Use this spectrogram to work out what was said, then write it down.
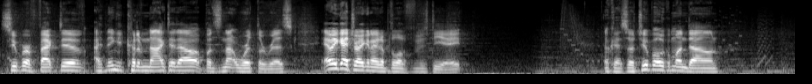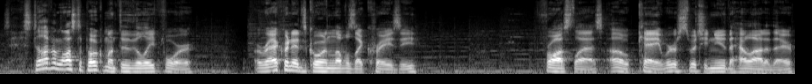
Super effective. I think it could have knocked it out, but it's not worth the risk. And we got Dragonite up to level 58. Okay, so two Pokemon down. Still haven't lost a Pokemon through the Elite Four. Araquanid's going levels like crazy. Froslass. Okay, we're switching you the hell out of there.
